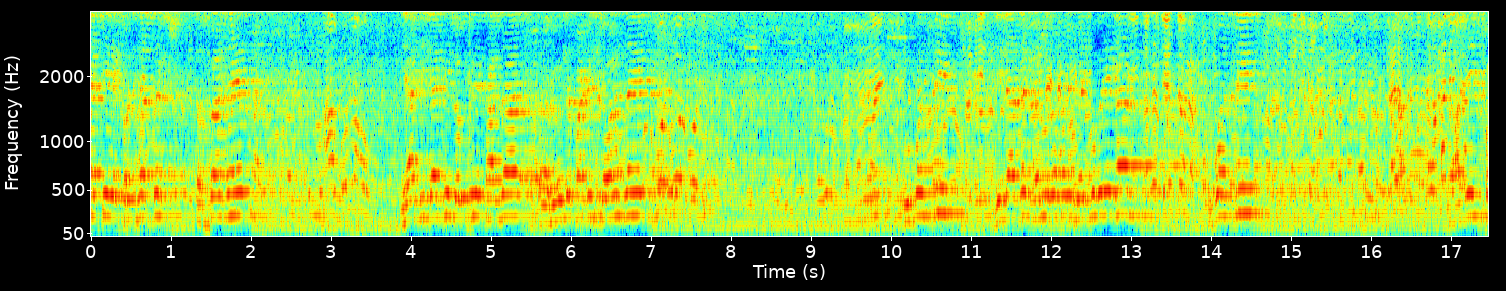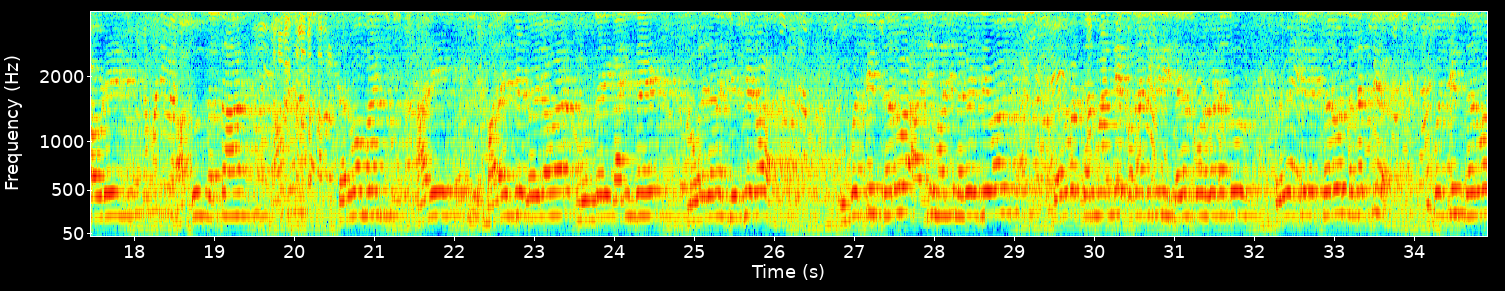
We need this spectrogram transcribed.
जिल्ह्याचे प्रदेशाध्यक्ष सपकाळ साहेब या जिल्ह्याचे लोकप्रिय खासदार रवींद्र पाटील चव्हाण साहेब उपस्थित जिल्हाध्यक्ष उपस्थित राजेश पावडे अब्दुल सत्तार सर्व मंच आणि बालाजी डोयलावार मोजदारी गाजी साहेब मोगलाजाना शिरशेटवार. उपस्थित सर्व आजी माजी नगरसेवक सर्व सन्मान्य पदाधिकारी शरद पवार गटातून प्रवेश केले. सर्व सदस्य उपस्थित सर्व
